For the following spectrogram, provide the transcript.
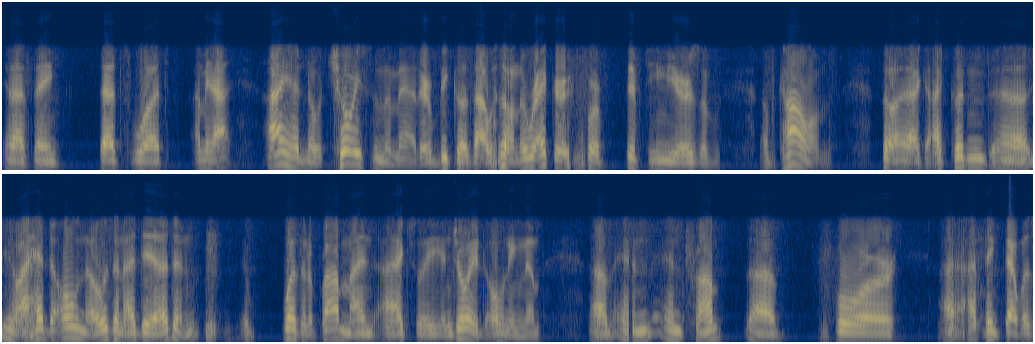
And I think that's what I mean. I I had no choice in the matter because I was on the record for 15 years of of columns, so I, I couldn't. Uh, you know, I had to own those, and I did, and it wasn't a problem. I, I actually enjoyed owning them. Um, and and Trump, uh, for I, I think that was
